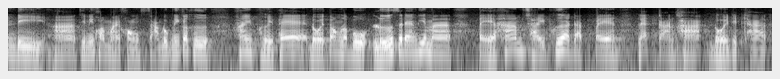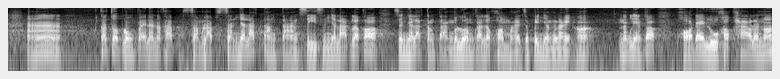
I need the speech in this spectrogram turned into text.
ND อ่าทีนี้ความหมายของ 3 รูปนี้ก็คือ ให้เผยแพร่โดยต้องระบุหรือแสดงที่มา แต่ห้ามใช้เพื่อดัดแปลงและการค้าโดยเด็ดขาดอ่าก็จบลงไปแล้วนะครับสำหรับสัญลักษณ์ต่างๆ 4 สัญลักษณ์แล้วก็สัญลักษณ์ต่างๆ มารวมกันแล้วความหมายจะเป็นอย่างไรอะ นักเรียนก็พอได้รู้คร่าวๆแล้วเนาะ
